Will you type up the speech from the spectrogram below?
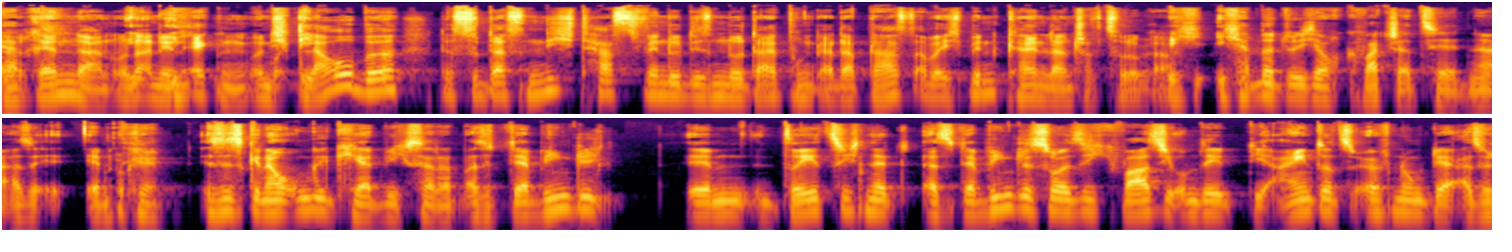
Ja. Rändern und an den Ich- Ecken. Und ich glaube, dass du das nicht hast, wenn du diesen Nodalpunktadapter hast, aber ich bin kein Landschaftsfotograf. Ich, ich habe natürlich auch Quatsch erzählt. Ne? Also ähm, okay. es ist genau umgekehrt, wie ich gesagt habe. Also der Winkel ähm, dreht sich nicht, also der Winkel soll sich quasi um die, die Eintrittsöffnung, der, also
